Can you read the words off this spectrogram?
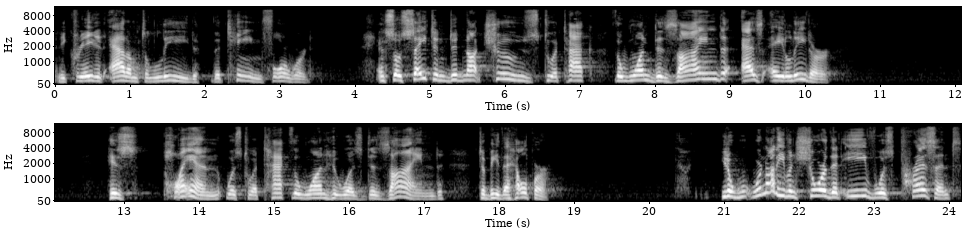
And he created Adam to lead the team forward. And so Satan did not choose to attack the one designed as a leader. His plan was to attack the one who was designed to be the helper. You know, we're not even sure that Eve was present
